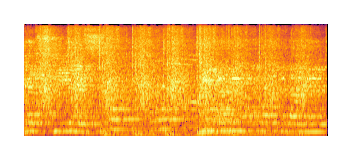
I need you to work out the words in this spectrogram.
Let's keep this.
